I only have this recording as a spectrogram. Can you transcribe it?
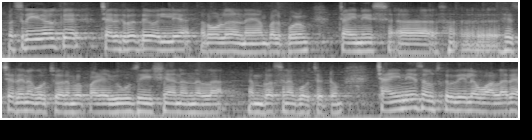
അപ്പോൾ സ്ത്രീകൾക്ക് ചരിത്രത്തിൽ വലിയ റോളുകളുണ്ട് ഞാൻ പലപ്പോഴും ചൈനീസ് ഹിസ്റ്ററിനെ കുറിച്ച് പറയുമ്പോൾ പഴയ വ്യൂസീഷ്യൻ എന്നുള്ള എംപ്രസിനെ കുറിച്ചിട്ടും ചൈനീസ് സംസ്കൃതിയിലെ വളരെ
